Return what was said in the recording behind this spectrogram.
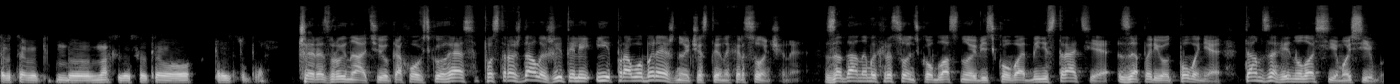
серцевий внаслідок серцевого приступу. Через руйнацію Каховської ГЕС постраждали жителі і правобережної частини Херсонщини. За даними Херсонської обласної військової адміністрації, за період повені там загинуло сім осіб.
